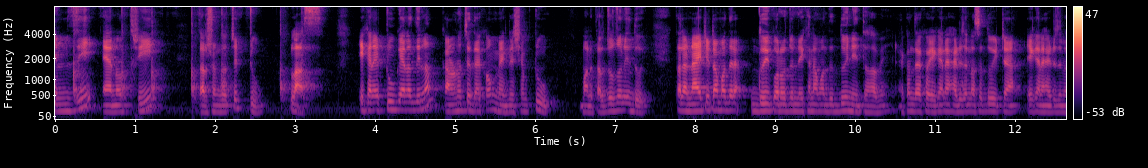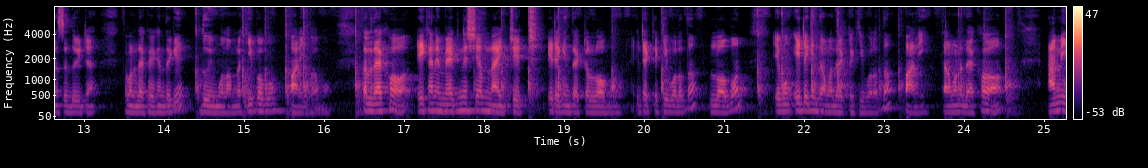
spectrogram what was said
এমজি এনও থ্রি তার সঙ্গে হচ্ছে টু প্লাস এখানে টু কেন দিলাম? কারণ হচ্ছে দেখো ম্যাগনেশিয়াম টু মানে তার যোজনই দুই। তাহলে নাইট্রেট আমাদের দুই করার জন্য এখানে আমাদের দুই নিতে হবে। এখন দেখো এখানে হাইড্রোজেন আছে দুইটা, এখানে হাইড্রোজেন আছে দুইটা। তারপরে দেখো এখান থেকে দুই মোল আমরা কি পাবো? পানি পাবো। তাহলে দেখো এখানে ম্যাগনেশিয়াম নাইট্রেট, এটা কিন্তু একটা লবণ। এটা একটা কি বলতো? লবণ। এবং এটা কিন্তু আমাদের একটা কি বলতো? পানি। তার মানে দেখো আমি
